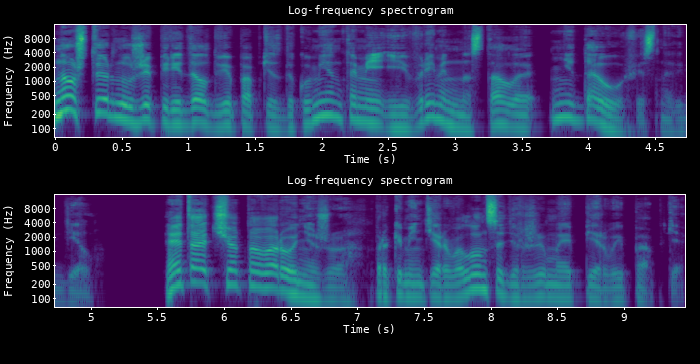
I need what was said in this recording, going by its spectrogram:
Но Штерн уже передал две папки с документами, и временно стало не до офисных дел. «Это отчет по Воронежу», — прокомментировал он содержимое первой папки.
